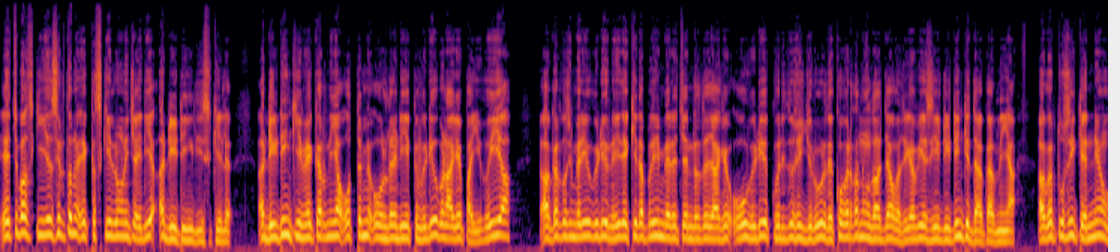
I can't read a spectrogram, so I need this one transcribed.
ਇਹ 'ਚ ਬਸ ਕੀ ਹੈ ਸਿਰਫ ਤੁਹਾਨੂੰ ਇੱਕ ਸਕਿੱਲ ਹੋਣੀ ਚਾਹੀਦੀ ਹੈ ਐਡੀਟਿੰਗ ਦੀ ਸਕਿੱਲ ਐਡੀਟਿੰਗ ਕਿਵੇਂ ਕਰਨੀ ਆ, ਉਹ ਤੇ ਮੈਂ ਆਲਰੇਡੀ ਇੱਕ ਵੀਡੀਓ ਬਣਾ ਕੇ ਪਾਈ ਹੋਈ ਆ। ਅਗਰ ਤੁਸੀਂ ਮੇਰੀ ਉਹ ਵੀਡੀਓ ਨਹੀਂ ਦੇਖੀ ਤਾਂ ਪਲੀਜ਼ ਮੇਰੇ ਚੈਨਲ ਤੇ ਜਾ ਕੇ ਉਹ ਵੀਡੀਓ ਇੱਕ ਵਾਰੀ ਤੁਸੀਂ ਜਰੂਰ ਦੇਖੋ, ਫਿਰ ਤੁਹਾਨੂੰ ਅੰਦਾਜ਼ਾ ਹੋ ਜਾਏਗਾ ਵੀ ਅਸੀਂ ਐਡੀਟਿੰਗ ਕਿੱਦਾਂ ਕਰਨੀ ਆ। ਅਗਰ ਤੁਸੀਂ ਕਹਿੰਦੇ ਹੋ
